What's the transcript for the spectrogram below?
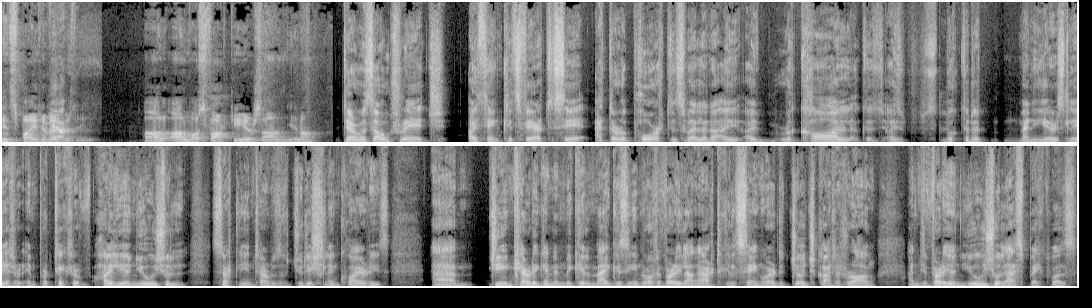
in spite of Yeah. everything. Al almost forty years on, you know. there was outrage I think it's fair to say, at the report as well. And I, I recall, because I looked at it many years later, in particular, highly unusual, certainly in terms of judicial inquiries. Um, Gene Kerrigan in Magill magazine wrote a very long article saying where the judge got it wrong. And the very unusual aspect was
